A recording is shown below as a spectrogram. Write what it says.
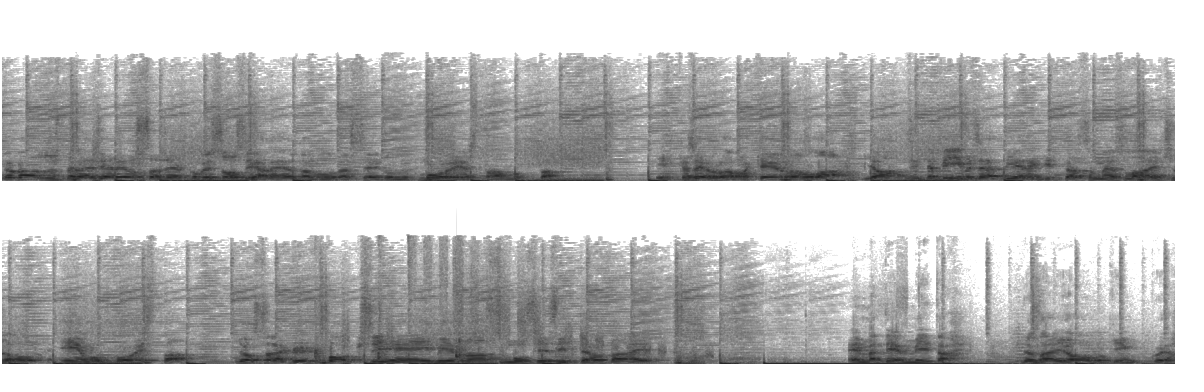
joka asustelee siellä jossain, se ei ole kovin sosiaalinen, jota luultavasti se ei tule nyt morjestaan, mutta ehkä seuraavalla kerralla. Ja sitten viimeisenä tietenkin tässä on meidän slideshow elukoista, jossa näkyy Foxy, Eimi, Rasmus ja sitten jotain, en mä tiedä mitä, jotain joulukinkkuja.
